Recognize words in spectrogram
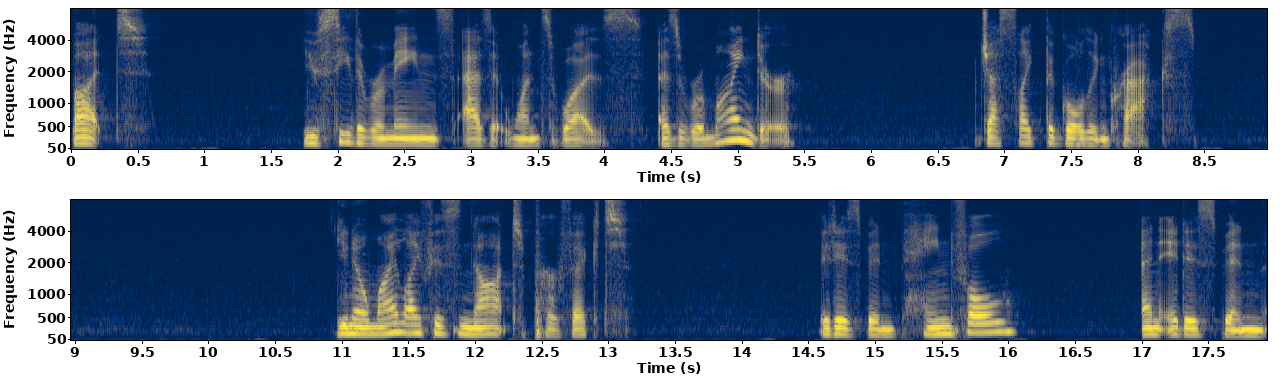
But you see the remains as it once was, as a reminder, just like the golden cracks. You know, my life is not perfect. It has been painful and it has been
